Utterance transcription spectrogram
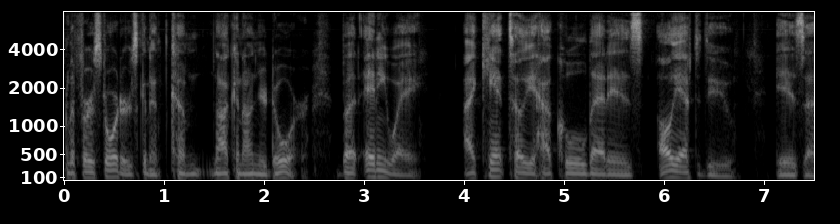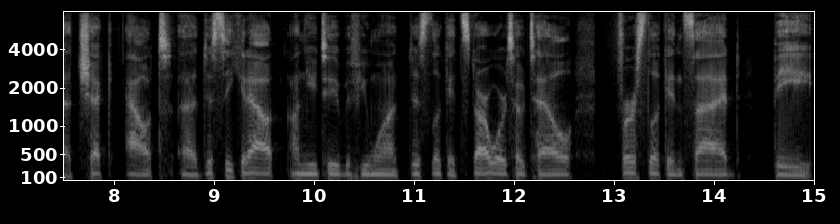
The First Order is going to come knocking on your door. But anyway, I can't tell you how cool that is. All you have to do is uh, check out, uh, just seek it out on YouTube if you want. Just look at Star Wars Hotel, first look inside the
